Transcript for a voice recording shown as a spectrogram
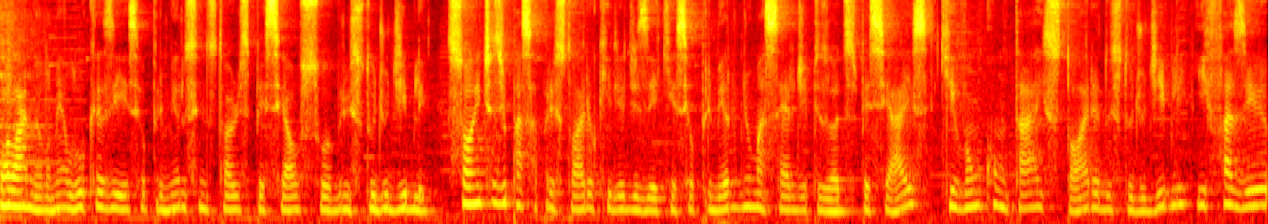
Olá, meu nome é Lucas e esse é o primeiro Cine Story especial sobre o estúdio Ghibli. Só antes de passar para a história, eu queria dizer que esse é o primeiro de uma série de episódios especiais que vão contar a história do estúdio Ghibli e fazer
